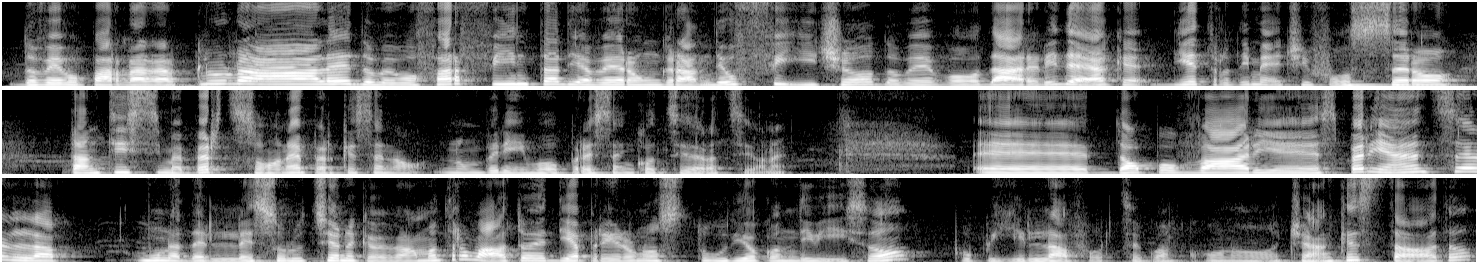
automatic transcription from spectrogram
dovevo parlare al plurale, dovevo far finta di avere un grande ufficio, dovevo dare l'idea che dietro di me ci fossero tantissime persone perché sennò non venivo presa in considerazione. Eh, dopo varie esperienze, la- una delle soluzioni che avevamo trovato è di aprire uno studio condiviso, pupilla, forse qualcuno c'è anche stato,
